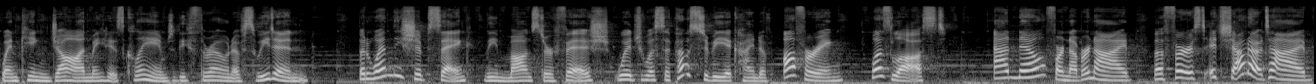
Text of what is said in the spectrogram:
when King John made his claim to the throne of Sweden. But when the ship sank, the monster fish, which was supposed to be a kind of offering, was lost. And now for number 9. But first, it's shoutout time!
